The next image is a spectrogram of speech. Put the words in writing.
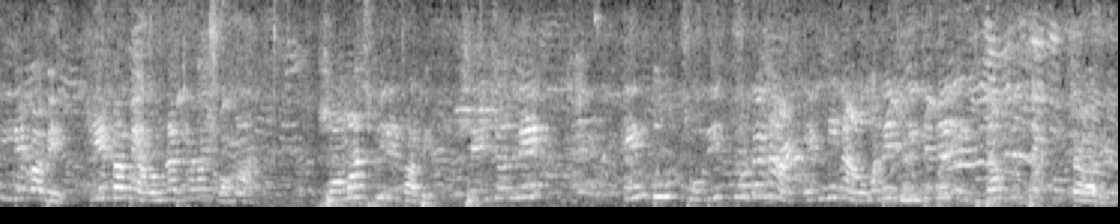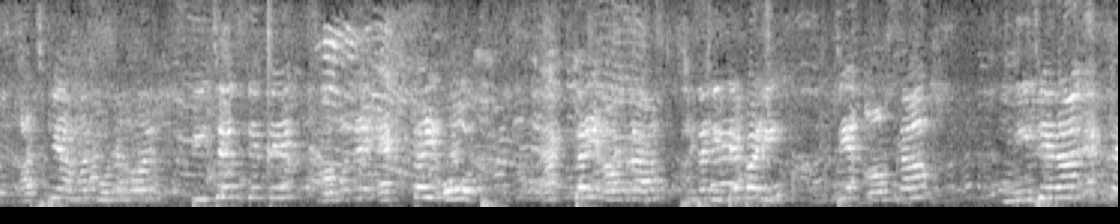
ফিরে পাবে? কে পাবে? আমরা ছাড়া সমাজ। সমাজ ফিরে পাবে। সেই জন্যে কিন্তু চরিত্রটা না, এমনি না, আমাদের নিজেদের এক্সাম্পল সেট করতে হবে। আজকে আমার মনে হয় টিচার্স ডেতে আমাদের একটাই ওথ একটাই আমরা সেটা নিতে পারি যে আমরা নিজেরা একটা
